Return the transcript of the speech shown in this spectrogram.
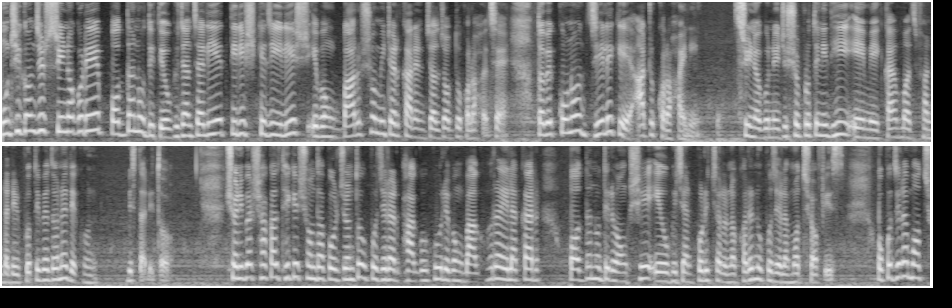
মুন্সীগঞ্জের শ্রীনগরে পদ্মা নদীতে অভিযান চালিয়ে তিরিশ কেজি ইলিশ এবং বারোশো মিটার কারেন্ট জাল জব্দ করা হয়েছে। তবে কোনো জেলেকে আটক করা হয়নি। শ্রীনগর নিজস্ব প্রতিনিধি এম এ কামাজ ভান্ডারির প্রতিবেদনে দেখুন বিস্তারিত। শনিবার সকাল থেকে সন্ধ্যা পর্যন্ত উপজেলার ভাগ্যকুল এবং বাঘরা এলাকার পদ্মা নদীর অংশে এ অভিযান পরিচালনা করেন উপজেলা মৎস্য অফিস। উপজেলা মৎস্য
